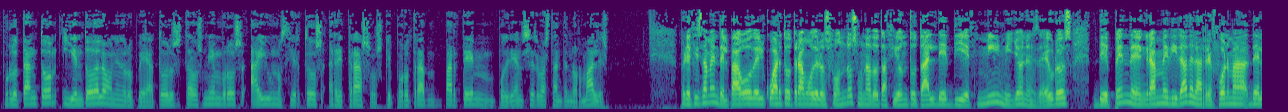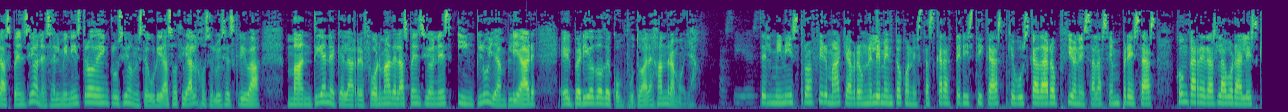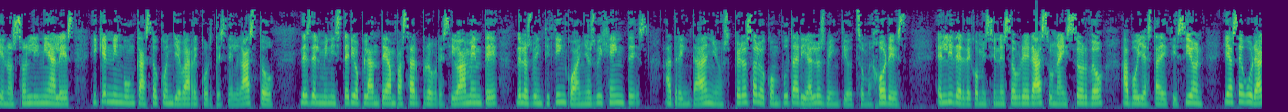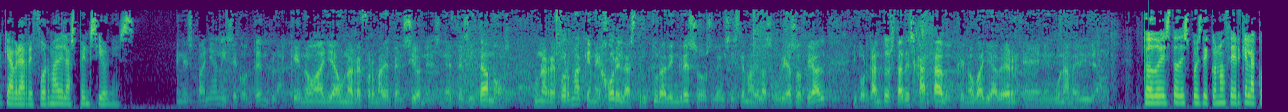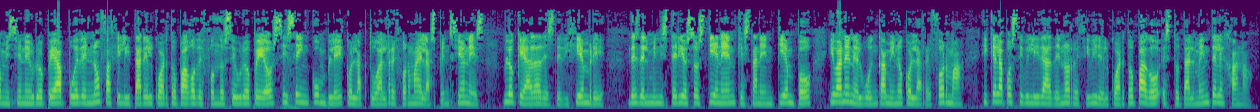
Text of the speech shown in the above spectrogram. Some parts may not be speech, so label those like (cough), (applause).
Por lo tanto, y en toda la Unión Europea, todos los Estados miembros, hay unos ciertos retrasos que, por otra parte, podrían ser bastante normales. Precisamente el pago del cuarto tramo de los fondos, una dotación total de 10.000 millones de euros, depende en gran medida de la reforma de las pensiones. El ministro de Inclusión y Seguridad Social, José Luis Escriba, mantiene que la reforma de las pensiones incluye ampliar el periodo de cómputo. Alejandra Moya. El ministro afirma que habrá un elemento con estas características que busca dar opciones a las empresas con carreras laborales que no son lineales y que en ningún caso conlleva recortes del gasto. Desde el ministerio plantean pasar progresivamente de los 25 años vigentes a 30 años, pero solo computarían los 28 mejores. El líder de comisiones obreras, Unai Sordo, apoya esta decisión y asegura que habrá reforma de las pensiones. En España ni se contempla que no haya una reforma de pensiones. Necesitamos una reforma que mejore la estructura de ingresos del sistema de la seguridad social y, por tanto, está descartado que no vaya a haber eh, ninguna medida. Todo esto después de conocer que la Comisión Europea puede no facilitar el cuarto pago de fondos europeos si se incumple con la actual reforma de las pensiones, bloqueada desde diciembre. Desde el Ministerio sostienen que están en tiempo y van en el buen camino con la reforma y que la posibilidad de no recibir el cuarto pago es totalmente lejana.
